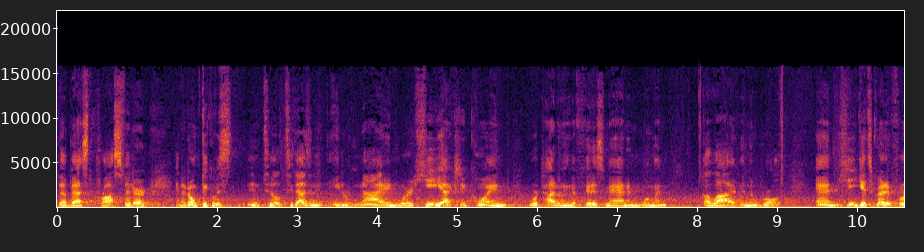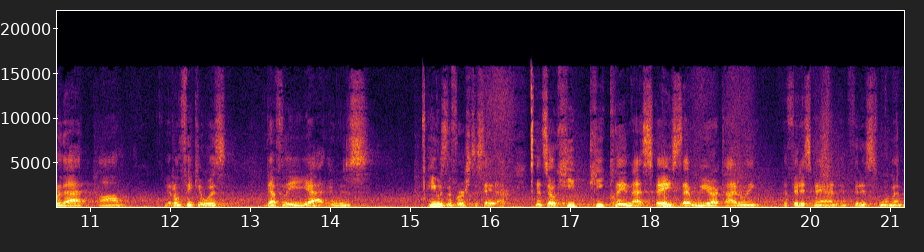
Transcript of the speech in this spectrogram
the best CrossFitter, and I don't think it was until 2008 or 9 where he actually coined, we're titling the fittest man and woman alive in the world. And he gets credit for that. Um, I don't think it was definitely, yeah, it was, he was the first to say that. And so he, he claimed that space that we are titling the fittest man and fittest woman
